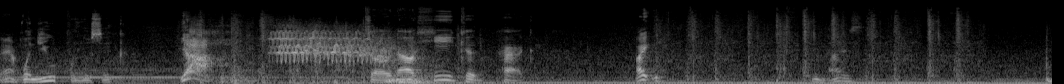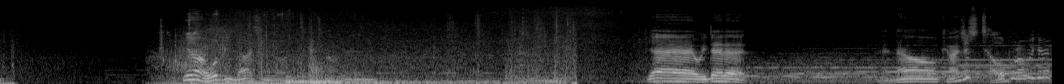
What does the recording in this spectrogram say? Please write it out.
Damn. When you, for your sake. Yeah! So now he could hack. I. Hmm, nice. You know, it would be nice, you know. Yay, we did it. And now, can I just teleport over here?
